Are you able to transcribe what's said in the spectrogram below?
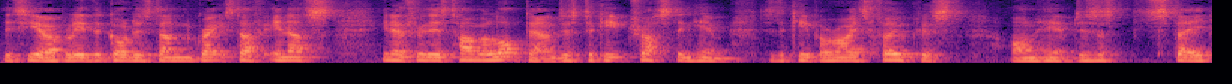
this year. I believe that God has done great stuff in us, you know, through this time of lockdown, just to keep trusting Him, just to keep our eyes focused on Him, just to stay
